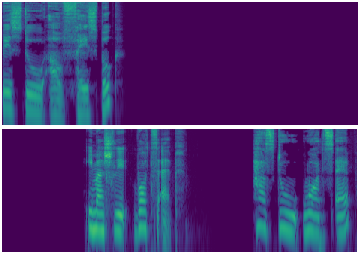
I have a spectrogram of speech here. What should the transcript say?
Bist du auf Facebook? Imaš li WhatsApp? Hast du WhatsApp?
